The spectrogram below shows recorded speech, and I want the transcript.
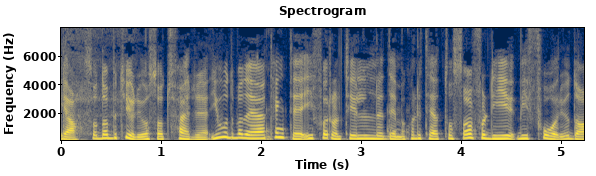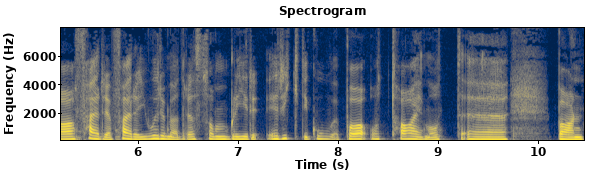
Ja, så da betyr det jo også at færre Jo, det var det jeg tenkte i forhold til det med kvalitet også, fordi vi får jo da færre og færre jordmødre som blir riktig gode på å ta imot eh, barn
